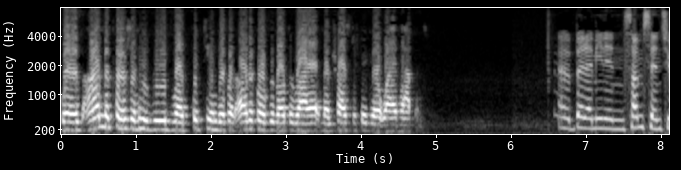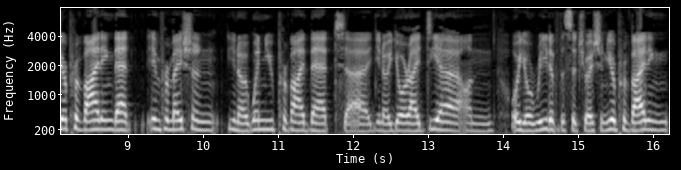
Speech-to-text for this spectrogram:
Whereas I'm the person who reads like 15 different articles about the riot and then tries to figure out why it happened. Uh, but I mean, in some sense, you're providing that information. You know, when you provide that, uh, you know, your idea on or your read of the situation, you're providing,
